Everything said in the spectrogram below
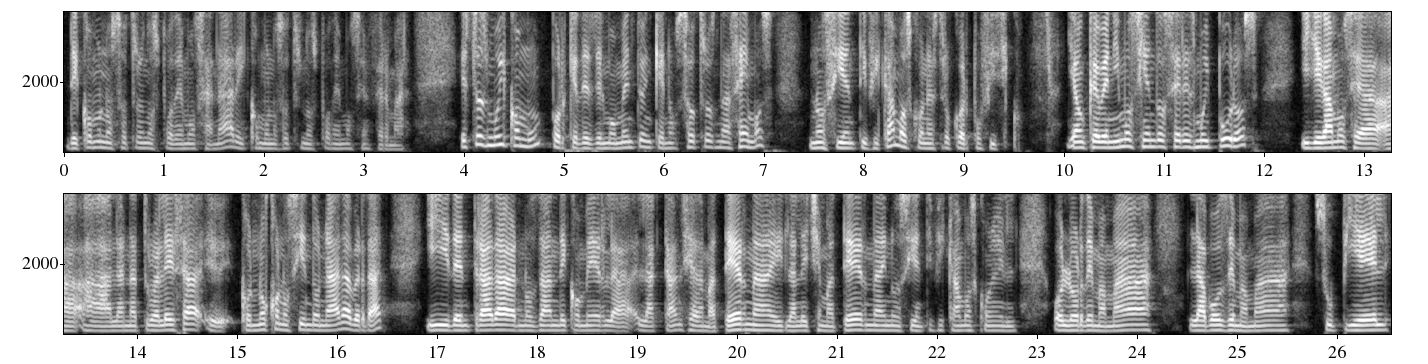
de cómo nosotros nos podemos sanar y cómo nosotros nos podemos enfermar. Esto es muy común porque desde el momento en que nosotros nacemos nos identificamos con nuestro cuerpo físico. Y aunque venimos siendo seres muy puros, y llegamos a, la naturaleza eh, con no conociendo nada, ¿verdad? Y de entrada nos dan de comer la lactancia materna y la leche materna y nos identificamos con el olor de mamá, la voz de mamá, su piel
